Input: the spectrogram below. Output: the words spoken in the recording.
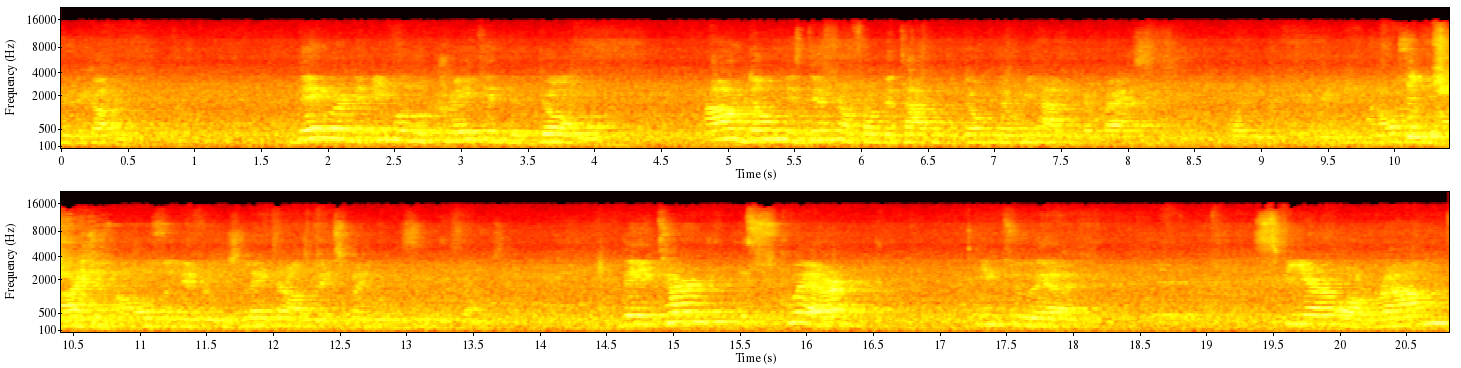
to the government. They were the people who created the dome. Our dome is different from the type of the dome that we have in the West. And also the arches are also different, which later I will explain when we see these domes. They turned a square into a sphere or round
